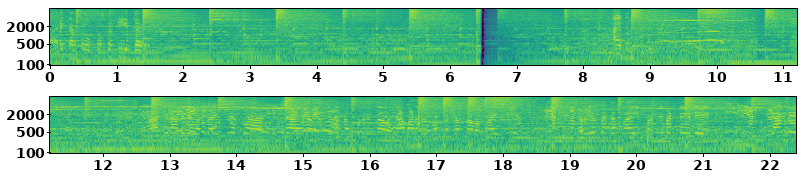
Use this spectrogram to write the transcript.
ಕಾರ್ಯಕರ್ತರು ಉಪಸ್ಥಿತಿ ಇದ್ದರು ಆಯ್ತು ರಾಜೀನಾಮೆಗೆ ಒತ್ತಾಯಿಸಿ ಅಥವಾ ಸಂಪುಟದಿಂದ ವಜಾ ಮಾಡಬೇಕು ಅಂತಕ್ಕಂಥ ಒತ್ತಾಯಿಸಿ ನಡೆದಿರ್ತಕ್ಕಂಥ ಈ ಪ್ರತಿಭಟನೆಯಲ್ಲಿ ಈಗಾಗಲೇ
